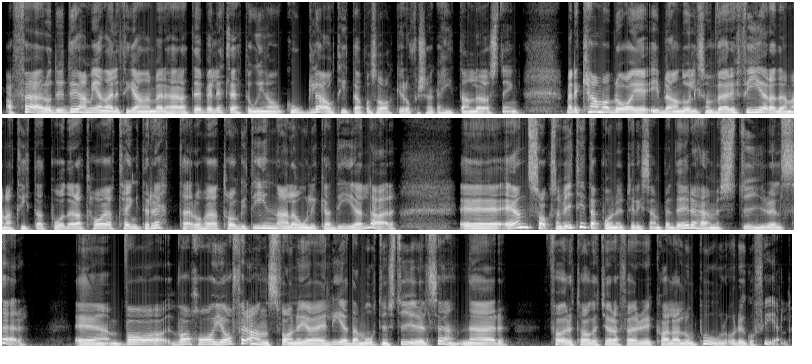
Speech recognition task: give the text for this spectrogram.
affär. Och det är det jag menar lite grann med det här att det är väldigt lätt att gå in och googla och titta på saker och försöka hitta en lösning. Men det kan vara bra ibland att liksom verifiera det man har tittat på där. Att har jag tänkt rätt här och har jag tagit in alla olika delar? Eh, en sak som vi tittar på nu till exempel, det är det här med styrelser. Eh, vad, vad har jag för ansvar när jag är ledamot i en styrelse när företaget gör affärer i Kuala Lumpur och det går fel?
